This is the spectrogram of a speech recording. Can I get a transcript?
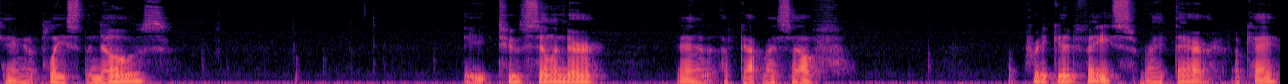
Okay, I'm going to place the nose the tooth cylinder and I've got myself a pretty good face right there. Okay,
